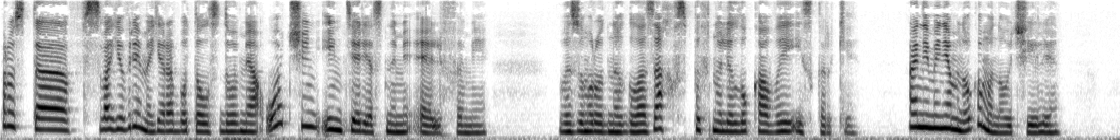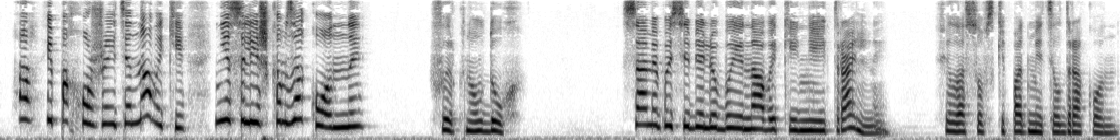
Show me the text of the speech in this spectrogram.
Просто в свое время я работал с двумя очень интересными эльфами. В изумрудных глазах вспыхнули лукавые искорки. Они меня многому научили». «А, и, похоже, эти навыки не слишком законны», — фыркнул дух. «Сами по себе любые навыки нейтральны», — философски подметил дракон.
